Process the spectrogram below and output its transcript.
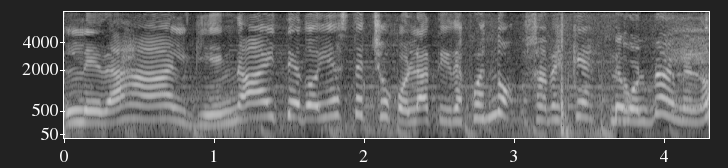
le das a alguien, ay, te doy este chocolate y después no, ¿sabes qué? Devolvémelo.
